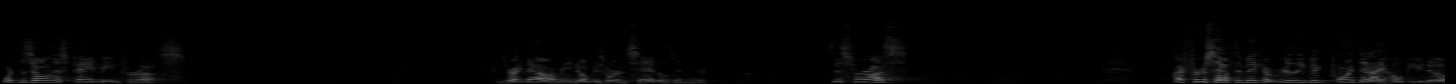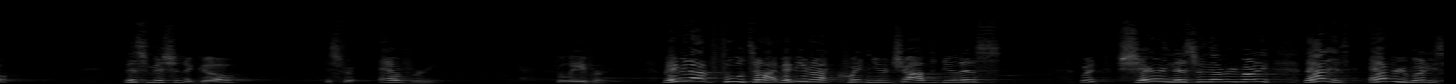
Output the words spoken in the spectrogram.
What does all this pain mean for us? Because right now, I mean, nobody's wearing sandals in here. Is this for us? I first have to make a really big point that I hope you know. This mission to go is for every believer. Maybe not full time. Maybe you're not quitting your job to do this. But sharing this with everybody, that is everybody's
